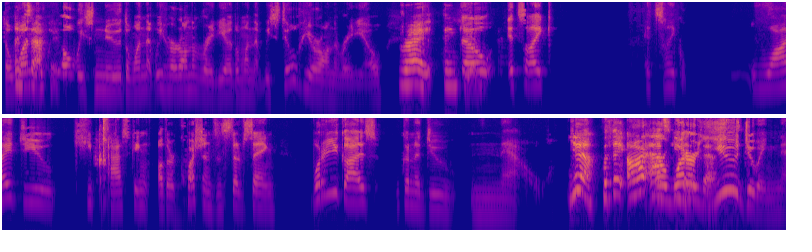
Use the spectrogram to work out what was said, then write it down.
The one that we always knew, the one that we heard on the radio, the one that we still hear on the radio. right. Thank you. So it's like, it's like, why do you keep asking other questions instead of saying, "What are you guys gonna do now?" Yeah, but they are asking Or what are Jess. you doing now?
